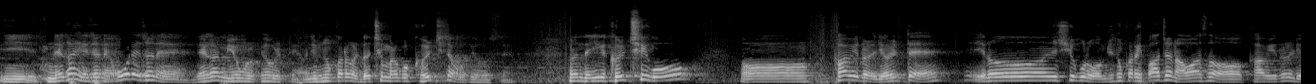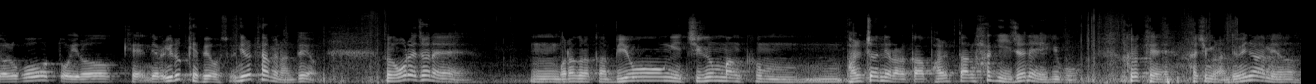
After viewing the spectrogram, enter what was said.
이 내가 예전에 오래전에 내가 미용을 배울 때 엄지손가락을 넣지 말고 걸치라고 배웠어요. 그런데 이게 걸치고 어, 가위를 열 때 이런 식으로 엄지손가락이 빠져나와서 가위를 열고 또 이렇게 내려 이렇게 배웠어요. 이렇게 하면 안 돼요. 오래전에 음, 뭐라 그럴까 미용이 지금만큼 발전이랄까 발달하기 이전의 얘기고 그렇게 하시면 안 돼요. 왜냐하면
